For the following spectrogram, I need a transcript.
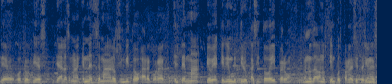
de otros 10. Ya la semana, en esta semana los invito a recorrer. El tema, yo había querido invertir casi todo ahí, pero no nos daban los tiempos para las licitaciones.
